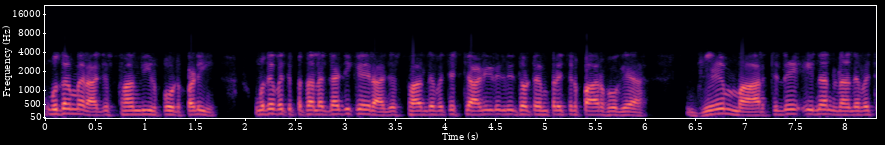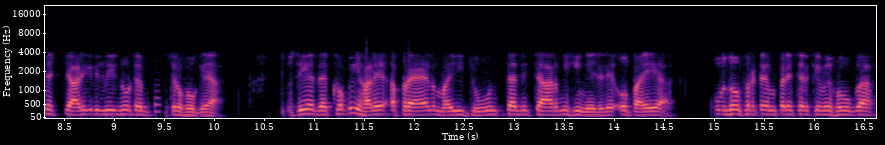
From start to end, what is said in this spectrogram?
ਉਧਰ ਮੈਂ ਰਾਜਸਥਾਨ ਦੀ ਰਿਪੋਰਟ ਪੜ੍ਹੀ। ਉਹਦੇ ਵਿੱਚ ਪਤਾ ਲੱਗਾ ਜੀ ਕਿ ਰਾਜਸਥਾਨ ਦੇ ਵਿੱਚ 40 ਡਿਗਰੀ ਤੋਂ ਟੈਂਪਰੇਚਰ ਪਾਰ ਹੋ ਗਿਆ। ਜੇ ਮਾਰਚ ਦੇ ਇਹਨਾਂ ਦਿਨਾਂ ਦੇ ਵਿੱਚ 40 ਡਿਗਰੀ ਨੂੰ ਟੈਂਪਰੇਚਰ ਹੋ ਗਿਆ, ਤੁਸੀਂ ਇਹ ਦੇਖੋ ਵੀ ਹਾਲੇ ਅਪ੍ਰੈਲ, ਮਈ, ਜੂਨ ਤਿੰਨ ਚਾਰ ਮਹੀਨੇ ਜਿਹੜੇ ਉਹ ਪਏ ਆ, ਉਦੋਂ ਫਿਰ ਟੈਂਪਰੇਚਰ ਕਿਵੇਂ ਹੋਊਗਾ?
